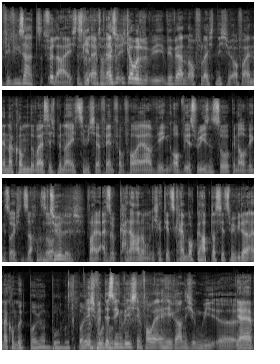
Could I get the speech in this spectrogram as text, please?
wie, wie gesagt, Vielleicht. Es geht vielleicht. einfach. Also ich glaube, wir werden auch vielleicht nicht auf einen Nenner kommen. Du weißt, ich bin eigentlich ziemlicher Fan vom VR wegen obvious reasons so, genau wegen solchen Sachen so. natürlich. Weil, also, keine Ahnung, ich hätte jetzt keinen Bock gehabt, dass jetzt mir wieder einer kommt mit Bayern-Bonus, Bayern-Bonus. Ich will, deswegen will ich den VR hier gar nicht irgendwie äh, ja.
